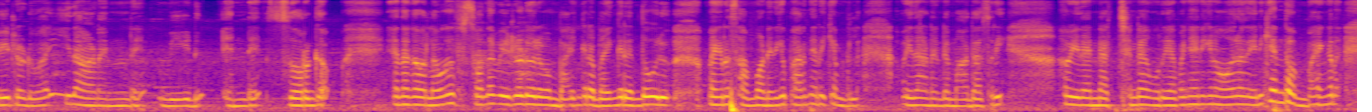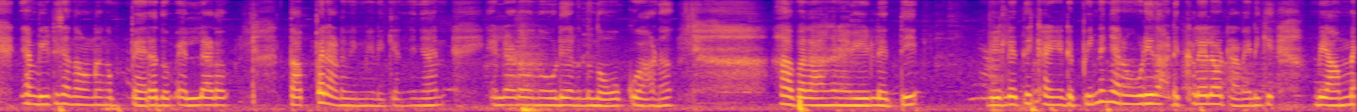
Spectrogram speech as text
വീട്ടിലോട്ട് പോയി ഇതാണ് എന്റെ വീട് എന്റെ സ്വർഗം എന്നൊക്കെ പറഞ്ഞു നമുക്ക് സ്വന്തം വീട്ടിലോട്ട് വരുമ്പോൾ ഭയങ്കര ഭയങ്കര എന്തോ ഒരു ഭയങ്കര സംഭവമാണ്. എനിക്ക് പറഞ്ഞറിയിക്കാൻ പറ്റില്ല. അപ്പോൾ ഇതാണ് എന്റെ മാതാശ്രീ. അപ്പോൾ ഇതെന്റെ അച്ഛന്റെ മുറി. അപ്പോൾ ഞാനിങ്ങനെ ഓരോ എനിക്കെന്തോ ഭയങ്കര ഞാൻ വീട്ടിൽ ചെന്നോണം അങ്ങ് പെരതും എല്ലായിടവും തപ്പലാണ് പിന്നെ എനിക്ക്. അങ്ങ് ഞാൻ എല്ലായിടവും ഒന്ന് ഓടി നടന്ന് നോക്കുവാണ്. അപ്പോൾ അതങ്ങനെ വീട്ടിലെത്തി. വീട്ടിലെത്തി കഴിഞ്ഞിട്ട് പിന്നെ ഞാൻ ഓടിയത് അടുക്കളയിലോട്ടാണ്. എനിക്ക് അമ്മ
